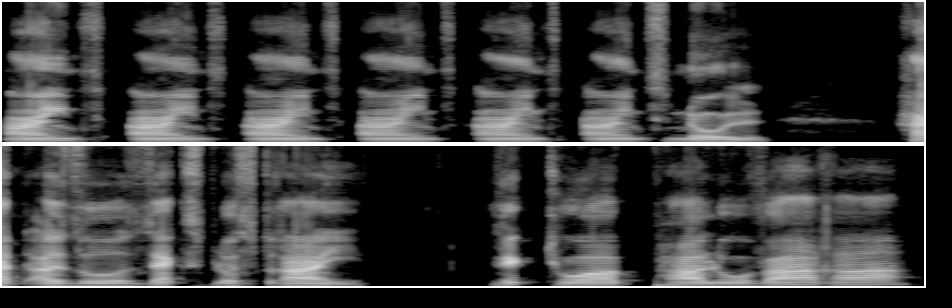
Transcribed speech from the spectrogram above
1-1-1-1-1-0, hat also 6 plus 3. Victor Palovara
